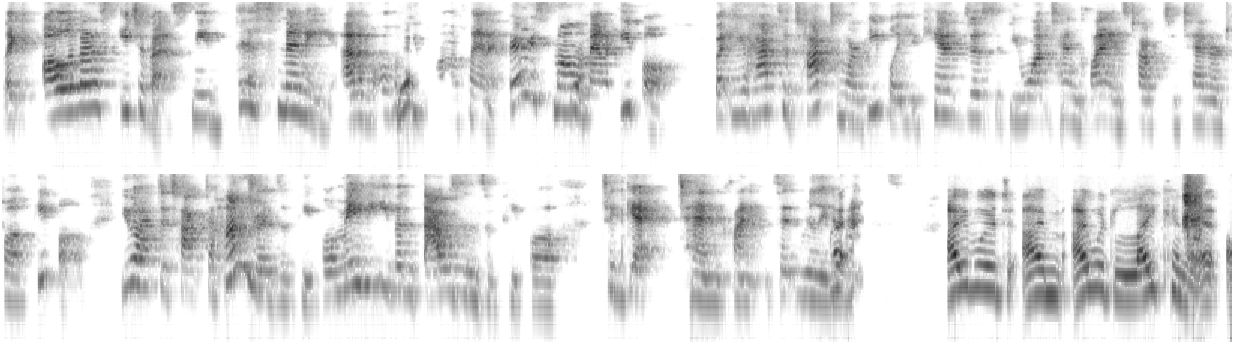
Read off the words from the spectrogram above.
Like all of us, each of us need this many out of all the Yeah. people on the planet. Very small Yeah. amount of people, but you have to talk to more people. You can't just, if you want 10 clients, talk to 10 or 12 people. You have to talk to hundreds of people, maybe even thousands of people to get 10 clients. It really depends. I would I'm I would liken it. I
